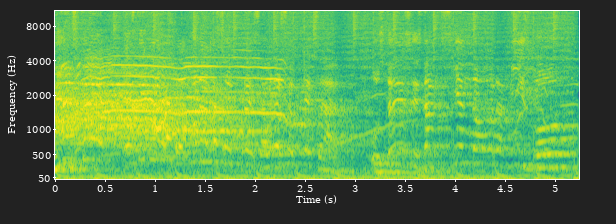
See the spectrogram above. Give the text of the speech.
Y este, este una sorpresa, una sorpresa. Ustedes están siendo ahora mismo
